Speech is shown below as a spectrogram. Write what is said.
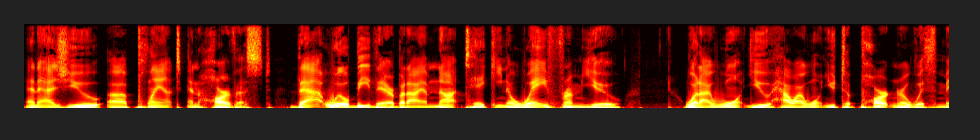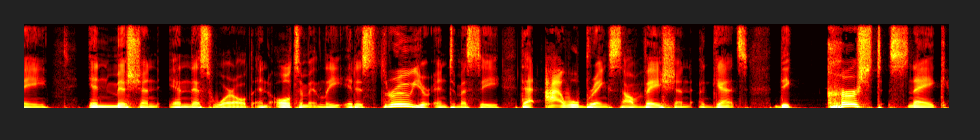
and as you uh, plant and harvest. That will be there, but I am not taking away from you what I want you, how I want you to partner with me in mission in this world. And ultimately, it is through your intimacy that I will bring salvation against the cursed snake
